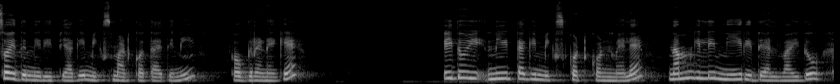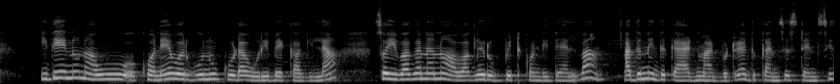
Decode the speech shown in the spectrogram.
ಸೊ ಇದನ್ನ ಈ ರೀತಿಯಾಗಿ ಮಿಕ್ಸ್ ಮಾಡ್ಕೋತಾ ಇದ್ದೀನಿ ಒಗ್ಗರಣೆಗೆ. ಇದು ನೀಟಾಗಿ ಮಿಕ್ಸ್ ಕೊಟ್ಕೊಂಡ್ಮೇಲೆ ನಮಗಿಲ್ಲಿ ನೀರಿದೆ ಅಲ್ವಾ ಇದು? ಇದೇನು ನಾವು ಕೊನೆವರೆಗೂ ಕೂಡ ಉರಿಬೇಕಾಗಿಲ್ಲ. ಸೊ ಇವಾಗ ನಾನು ಆವಾಗಲೇ ರುಬ್ಬಿಟ್ಕೊಂಡಿದ್ದೆ ಅಲ್ವಾ? ಅದನ್ನು ಇದಕ್ಕೆ ಆ್ಯಡ್ ಮಾಡಿಬಿಟ್ರೆ ಅದು ಕನ್ಸಿಸ್ಟೆನ್ಸಿ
